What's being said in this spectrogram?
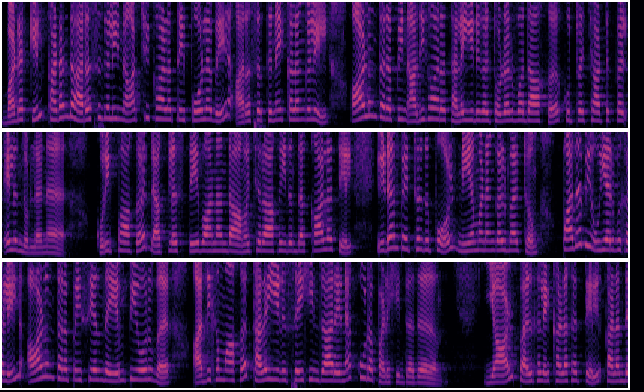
வடக்கில் கடந்த அரசுகளின் ஆட்சி காலத்தைப் போலவே அரசு திணைக்களங்களில் ஆளுந்தரப்பின் அதிகார தலையீடுகள் தொடர்வதாக குற்றச்சாட்டுக்கள் எழுந்துள்ளன. குறிப்பாக டக்ளஸ் தேவானந்தா அமைச்சராக இருந்த காலத்தில் இடம்பெற்றது போல் நியமனங்கள் மற்றும் பதவி உயர்வுகளில் ஆளும் தரப்பை சேர்ந்த எம்பி ஒருவர் அதிகமாக தலையீடு செய்கின்றார் என கூறப்படுகின்றது. யாழ் பல்கலைக்கழகத்தில் கடந்த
